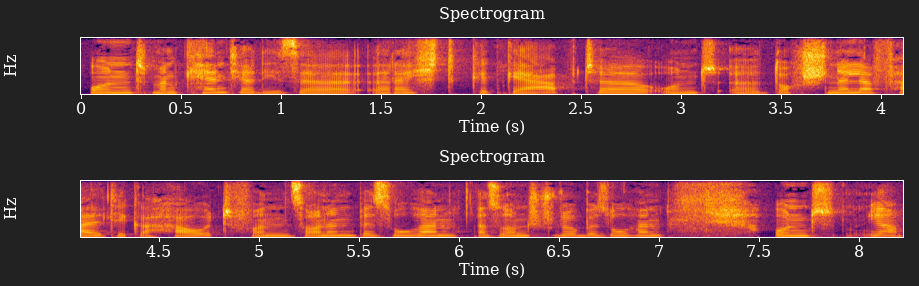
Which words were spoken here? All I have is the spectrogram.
und man kennt ja diese recht gegerbte und äh, doch schneller faltige Haut von Sonnenbesuchern, also Sonnenstudiobesuchern. Und ja,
